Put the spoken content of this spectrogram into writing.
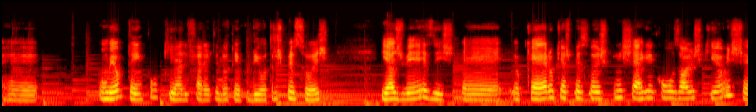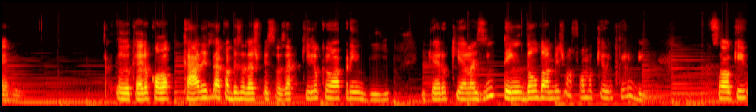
é, o meu tempo, que é diferente do tempo de outras pessoas. E às vezes é, eu quero que as pessoas enxerguem com os olhos que eu enxergo. Então, eu quero colocar dentro da cabeça das pessoas aquilo que eu aprendi e quero que elas entendam da mesma forma que eu entendi. Só que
